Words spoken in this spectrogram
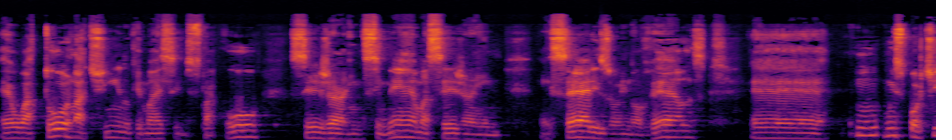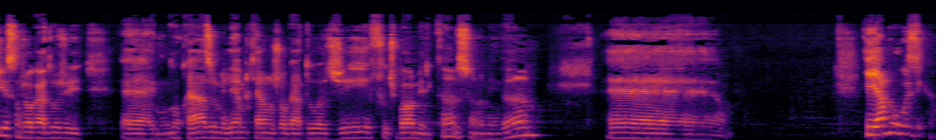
é o ator latino que mais se destacou, seja em cinema, seja em em séries ou em novelas. É, um, um, esportista, um jogador de. É, no caso, eu me lembro que era um jogador de futebol americano, se eu não me engano. É, e a música,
